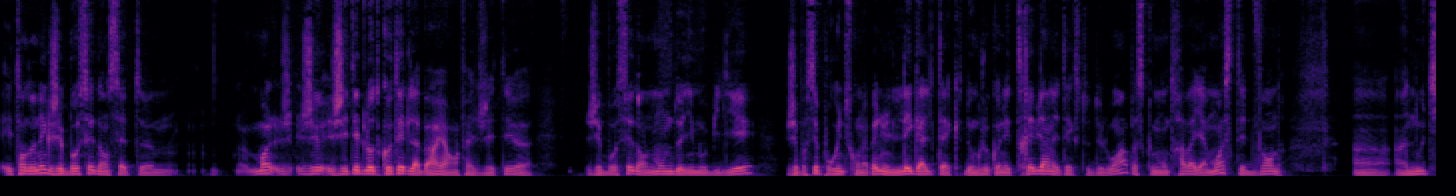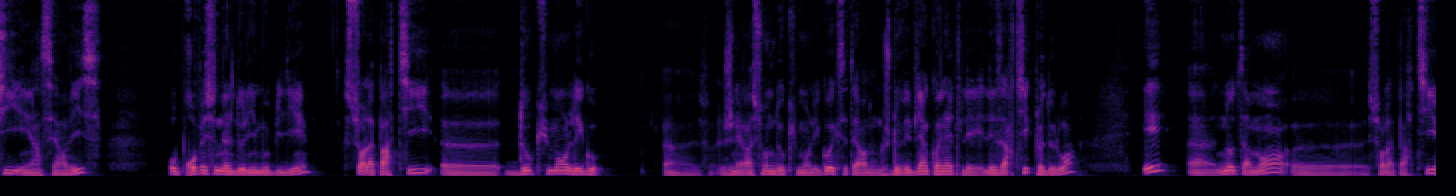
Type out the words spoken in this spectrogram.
étant donné que j'ai bossé dans cette. moi, j'étais de l'autre côté de la barrière en fait. J'ai bossé dans le monde de l'immobilier j'ai bossé pour une, ce qu'on appelle une legal tech. Donc je connais très bien les textes de loi parce que mon travail à moi, c'était de vendre un, outil et un service aux professionnels de l'immobilier sur la partie euh, documents légaux, euh, génération de documents légaux, etc. Donc je devais bien connaître les, articles de loi et euh, notamment sur la partie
